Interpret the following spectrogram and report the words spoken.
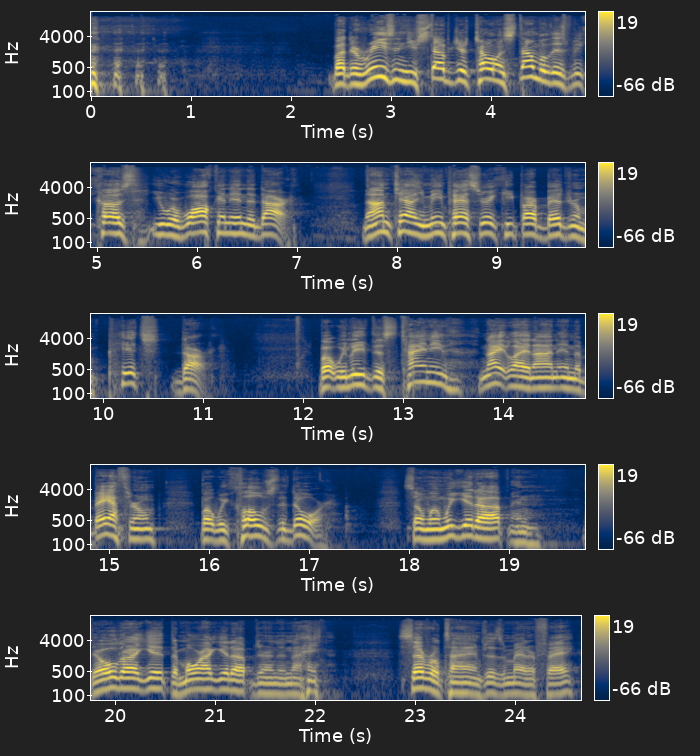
but the reason you stubbed your toe and stumbled is because you were walking in the dark. Now, I'm telling you, me and Pastor Ray keep our bedroom pitch dark. But we leave this tiny nightlight on in the bathroom, but we close the door. So when we get up, and the older I get, the more I get up during the night, several times as a matter of fact,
